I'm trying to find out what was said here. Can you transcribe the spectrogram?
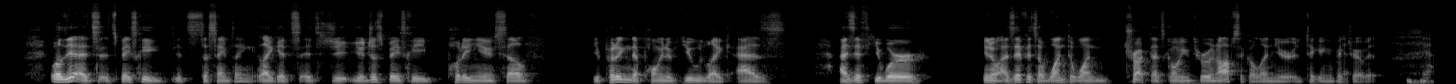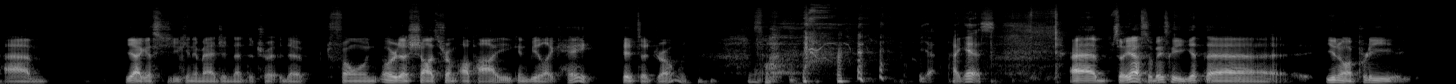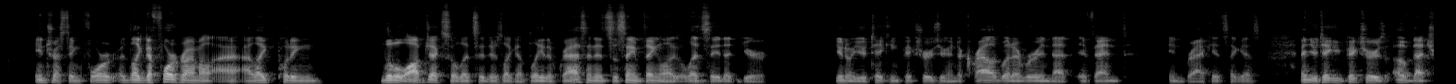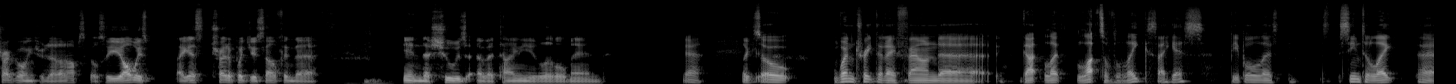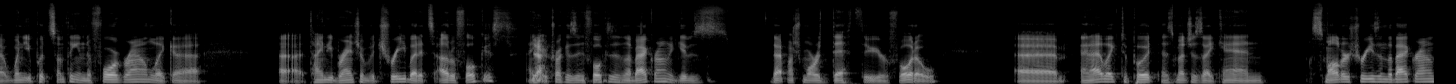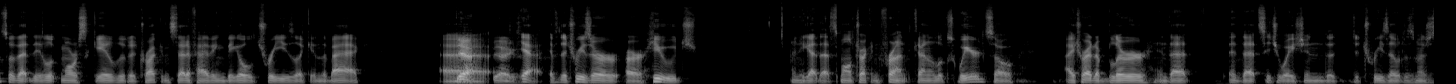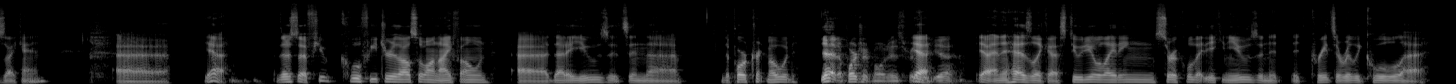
Well, yeah, it's it's basically it's the same thing. Like it's it's you- you're just basically putting yourself, you're putting the point of view like as as if you were, you know, as if it's a one to one truck that's going through an obstacle and you're taking a picture of it. Yeah. Um, yeah, I guess you can imagine that the tr- the phone or the shots from up high, you can be like, hey, it's a drone. So, yeah, I guess. Um, so yeah, so basically you get the you know a pretty interesting for like the foreground. I, I like putting little objects. So let's say there's like a blade of grass, and it's the same thing. Like let's say that you're you know you're taking pictures, you're in the crowd, whatever, in that event in brackets, I guess, and you're taking pictures of that truck going through that obstacle. So you always, I guess, try to put yourself in the in the shoes of a tiny little man. Yeah. Like So one trick that I found uh, got lo- lots of likes. I guess people uh, seem to like uh, when you put something in the foreground, like a, a tiny branch of a tree, but it's out of focus, and Yeah. your truck is in focus in the background. It gives that much more depth to your photo. Um, and I like to put as much as I can smaller trees in the background so that they look more scaled to the truck instead of having big old trees like in the back. Uh, yeah, yeah, exactly. yeah, if the trees are are huge and you got that small truck in front, kind of looks weird. So I try to blur in that in that situation the, the trees out as much as I can. Uh, yeah, there's a few cool features also on iPhone uh, that I use. It's in uh, the portrait mode. Yeah, the portrait mode is really Yeah. yeah. Yeah, and it has like a studio lighting circle that you can use, and it, it creates a really cool uh,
